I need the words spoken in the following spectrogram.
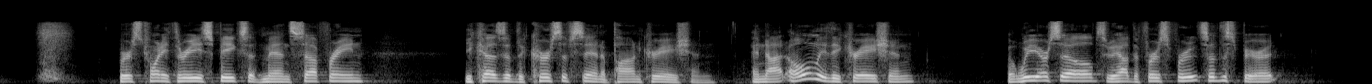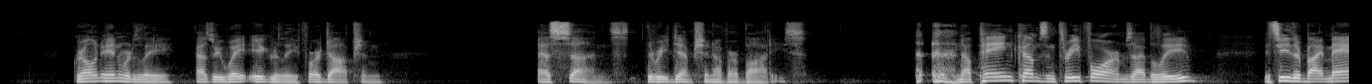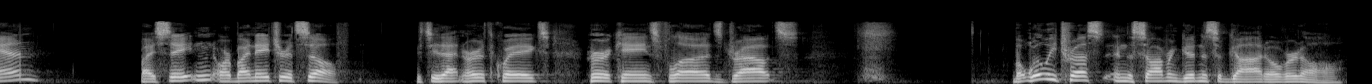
Verse 23 speaks of men suffering because of the curse of sin upon creation. And not only the creation, but we ourselves who have the first fruits of the Spirit groan inwardly as we wait eagerly for adoption as sons, the redemption of our bodies. now, pain comes in three forms, I believe. It's either by man, by Satan, or by nature itself. We see that in earthquakes, hurricanes, floods, droughts, but will we trust in the sovereign goodness of God over it all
